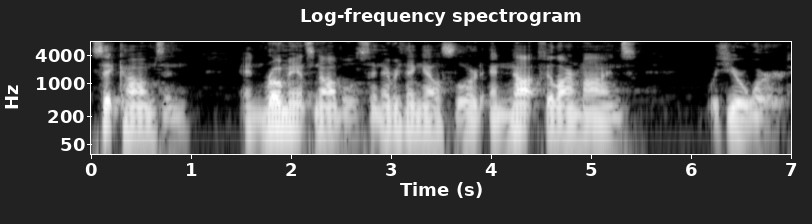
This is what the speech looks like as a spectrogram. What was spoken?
sitcoms and, and romance novels and everything else, Lord, and not fill our minds with your word,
